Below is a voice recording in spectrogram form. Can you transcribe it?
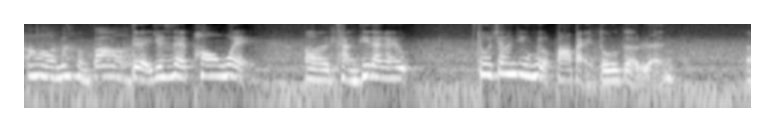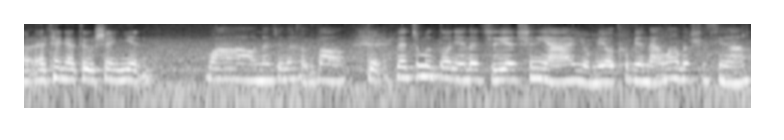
哦，那很棒。对，就是在抛位，呃，场地大概都将近会有八百多个人，呃，来参加这个盛宴。哇，那真的很棒。对，那这么多年的职业生涯，有没有特别难忘的事情啊？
